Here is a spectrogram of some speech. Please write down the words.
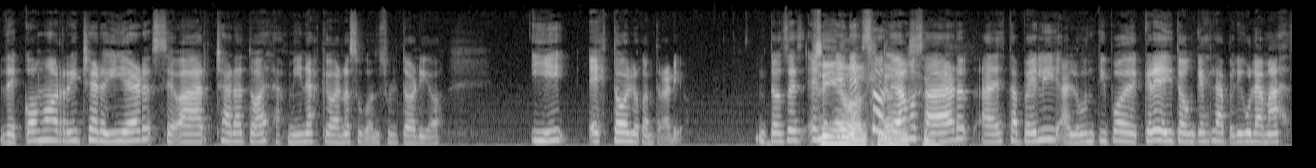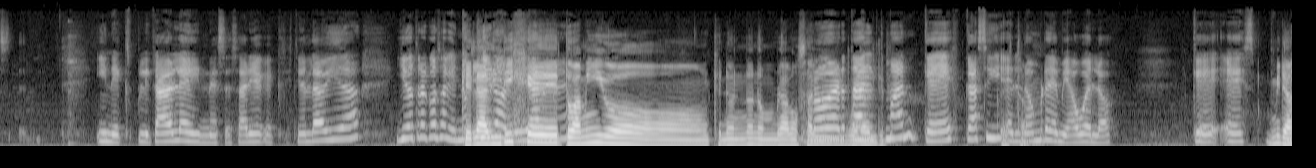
de cómo Richard Gere se va a archar a todas las minas que van a su consultorio. Y es todo lo contrario. Entonces, en, Sí, en no, al eso le final, vamos sí. a dar a esta peli algún tipo de crédito, aunque es la película más inexplicable e innecesaria que existió en la vida. Y otra cosa que no que la quiero dirige olvidarme, tu amigo, que no, no nombramos al Robert bueno, el di- Altman, que es casi el nombre de mi abuelo. Que es. Mira,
